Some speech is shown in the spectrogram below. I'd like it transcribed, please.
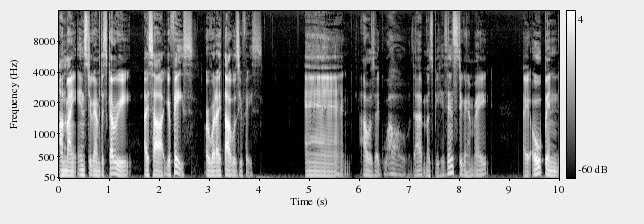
on my Instagram discovery, I saw your face or what I thought was your face. And I was like, whoa, that must be his Instagram, right? I opened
